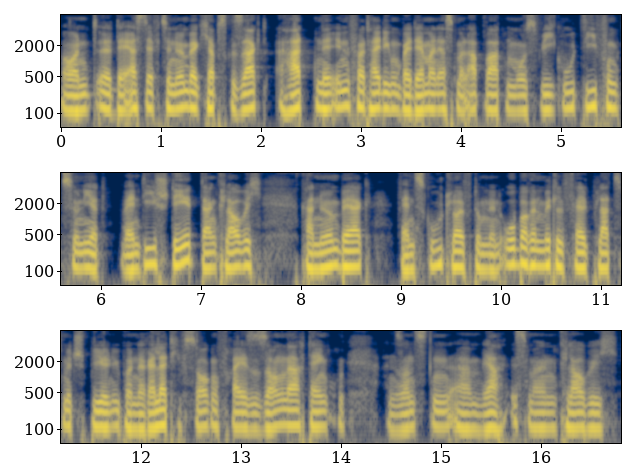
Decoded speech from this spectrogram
Und äh, der erste FC Nürnberg, ich habe es gesagt, hat eine Innenverteidigung, bei der man erstmal abwarten muss, wie gut die funktioniert. Wenn die steht, dann glaube ich, kann Nürnberg, wenn es gut läuft, um den oberen Mittelfeldplatz mitspielen, über eine relativ sorgenfreie Saison nachdenken. Ansonsten, ähm, ja, ist man, glaube ich,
